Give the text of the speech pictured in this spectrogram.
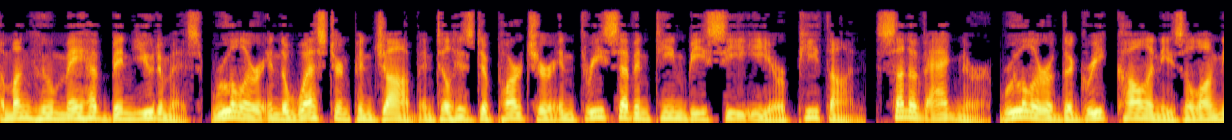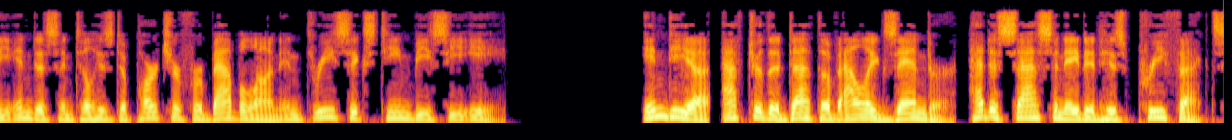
among whom may have been Eudemus, ruler in the western Punjab until his departure in 317 BCE or Peithon, son of Agenor, ruler of the Greek colonies along the Indus until his departure for Babylon in 316 BCE. India, after the death of Alexander, had assassinated his prefects,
